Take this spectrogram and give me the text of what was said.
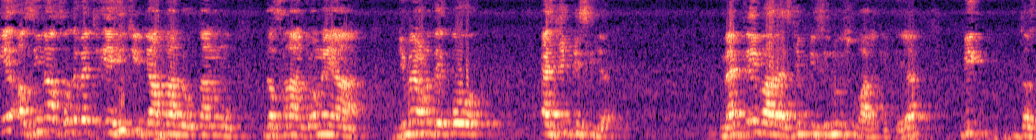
ਇਹ ਅਸੀਂ ਨਾ ਅਸਲ ਦੇ ਵਿੱਚ ਇਹੀ ਚੀਜ਼ਾਂ ਆਪਾਂ ਲੋਕਾਂ ਨੂੰ ਦੱਸਣਾ ਚਾਹੁੰਦੇ ਆ ਜਿਵੇਂ ਹੁਣ ਦੇਖੋ ਐਸਜੀਪੀਸੀ ਆ। ਮੈਂ ਕਈ ਵਾਰ ਐਸਜੀਪੀਸੀ ਨੂੰ ਸਵਾਲ ਕੀਤੇ ਆ ਵੀ ਦੱਸ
